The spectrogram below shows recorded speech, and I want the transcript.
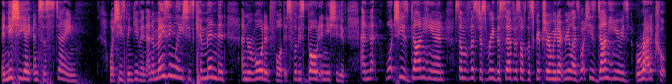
initiate and sustain what she's been given. And amazingly, she's commended and rewarded for this, for this bold initiative. And that what she's done here, and some of us just read the surface of the scripture and we don't realize what she's done here is radical.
